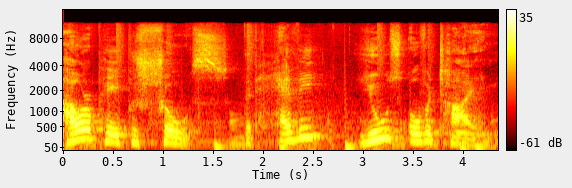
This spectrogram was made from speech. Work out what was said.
Our paper shows that heavy use over time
